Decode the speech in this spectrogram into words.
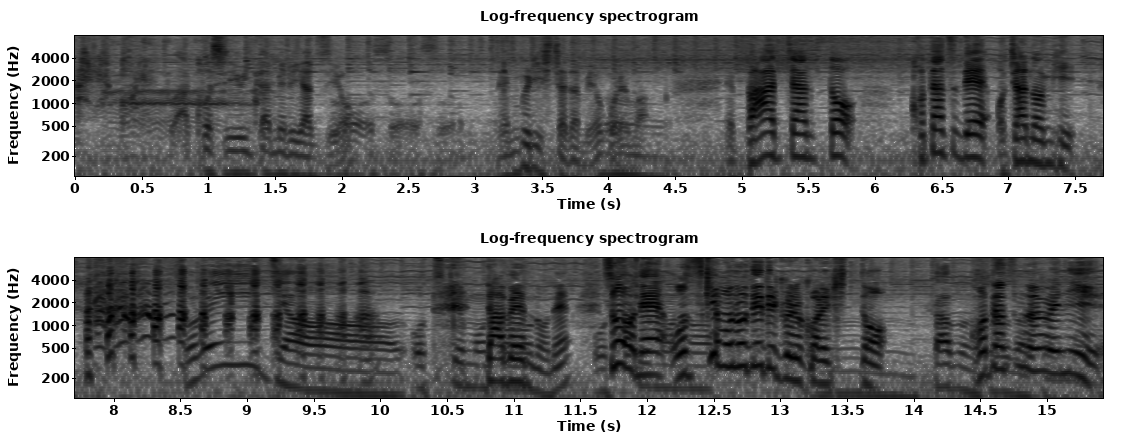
あらこれは腰を痛めるやつよ、そうそうそう。ね、無理しちゃダメよこれは。ばあちゃんとこたつでお茶飲み。それいいじゃん。お漬物。食べんのね。おそうねお漬漬物物出てくるこれきっと。うん多分こたつの上に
